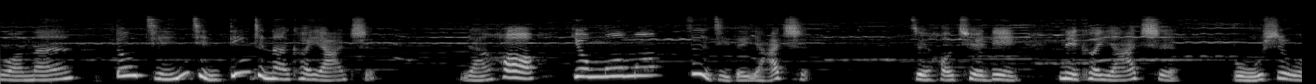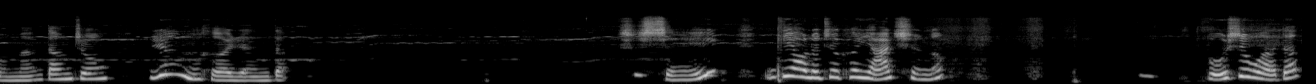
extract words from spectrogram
我们都紧紧盯着那颗牙齿，然后又摸摸自己的牙齿，最后确定那颗牙齿。不是我们当中任何人的，是谁掉了这颗牙齿呢？不是我的，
